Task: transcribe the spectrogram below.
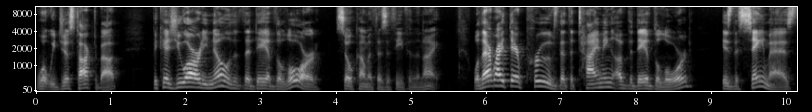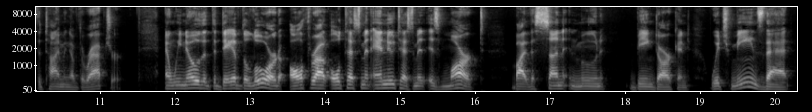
what we just talked about, because you already know that the day of the Lord so cometh as a thief in the night. Well, that right there proves that the timing of the day of the Lord is the same as the timing of the rapture. And we know that the day of the Lord, all throughout Old Testament and New Testament, is marked by the sun and moon being darkened, which means that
